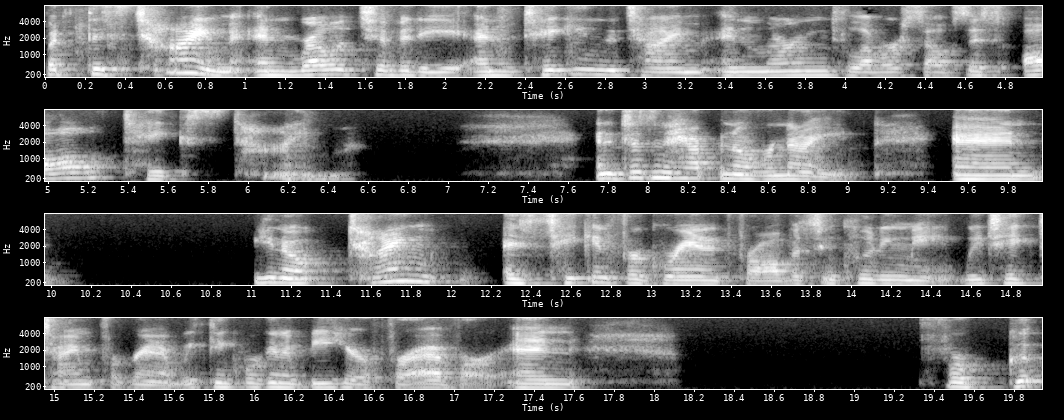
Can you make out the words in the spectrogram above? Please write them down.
But this time and relativity and taking the time and learning to love ourselves, this all takes time. And it doesn't happen overnight. And, you know, time is taken for granted for all of us, including me. We take time for granted. We think we're going to be here forever. And for good,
